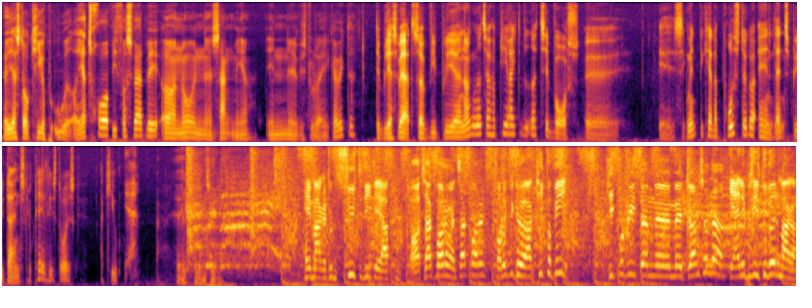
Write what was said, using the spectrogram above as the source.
Øh, jeg står og kigger på uret, og jeg tror, vi får svært ved at nå en øh, sang mere, inden øh, vi slutter af. Gør vi ikke det? Det bliver svært, så vi bliver nok nødt til at hoppe direkte videre til vores øh, øh, segment, vi kalder Brudstykker af en landsby, der er en lokalhistorisk arkiv. Jeg elsker den titel. Hey Marker, du er den sygeste DJ i aften. Åh, tak for det, mand. Tak for det. Tror du ikke, vi kan høre Kig forbi? Kig forbi den øh, med Johnson der. Ja, lige præcis. Du ved det, Marker.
